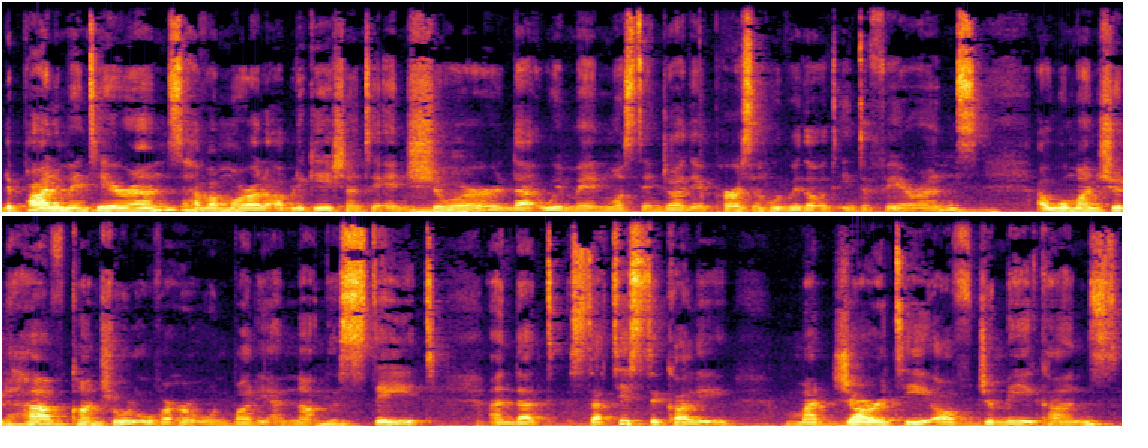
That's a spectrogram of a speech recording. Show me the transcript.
The parliamentarians have a moral obligation to ensure Mm-hmm. that women must enjoy their personhood without interference. A woman should have control over her own body and not the Mm. state, and that statistically, majority of Jamaicans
